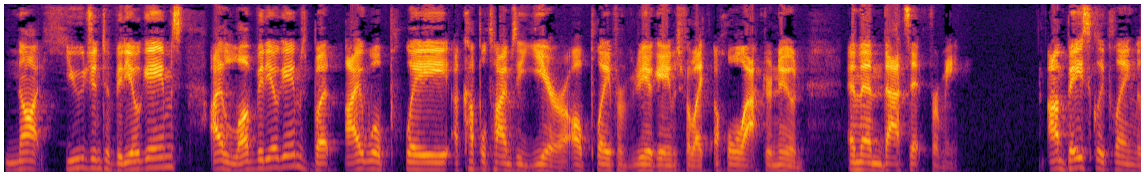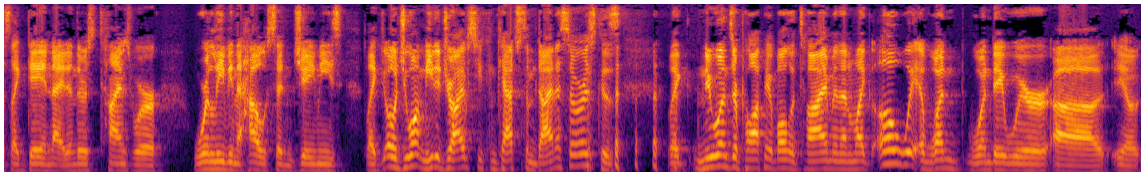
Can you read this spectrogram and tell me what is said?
not huge into video games. I love video games, but I will play a couple times a year. I'll play for video games for like a whole afternoon, and then that's it for me. I'm basically playing this like day and night, and there's times where we're leaving the house and Jamie's like, "Oh, do you want me to drive so you can catch some dinosaurs?" Because like new ones are popping up all the time, and then I'm like, "Oh wait." One one day we're uh, you know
